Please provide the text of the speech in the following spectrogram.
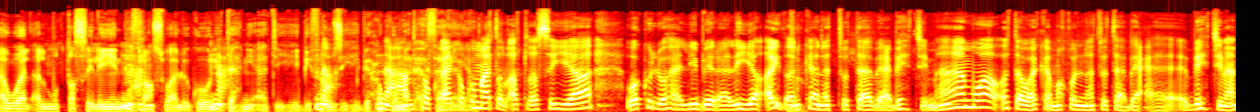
أول المتصلين نعم. بفرانسوا لوغو نعم. لتهنئته بفوزه نعم. بحكومة نعم. أكثرية. الحكومات الأطلسية وكلها ليبرالية أيضا نعم. كانت تتابع باهتمام وأوتوا كما قلنا تتابع باهتمام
